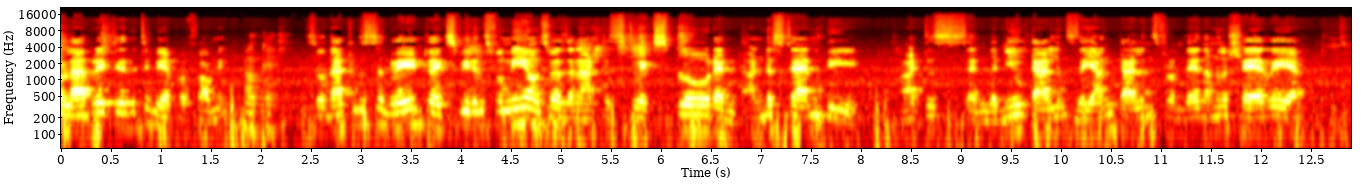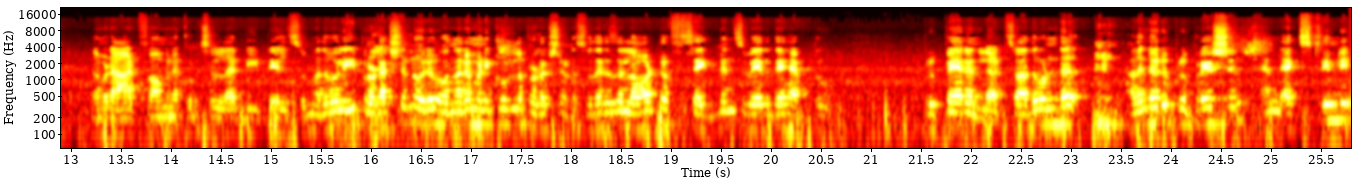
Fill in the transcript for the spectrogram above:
കൊളാബറേറ്റ് ചെയ്തിട്ട് we are performing so that is a great experience for me also as an artist to explore and understand the artist and the new talents the young talents from the നമ്മൾ ഷെയർ ചെയ്യുക നമ്മുടെ ആർട്ട് ഫോമിനെ കുറിച്ചുള്ള ഡീറ്റെയിൽസും അതുപോലെ ഈ പ്രൊഡക്ഷൻ ഒരു ഒന്നര മണിക്കൂറിലെ പ്രൊഡക്ഷൻ ആണ്. So there is a lot of segments where they have to prepare and learn so അതുകൊണ്ട് അതിന്റെ ഒരു preparation and extremely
